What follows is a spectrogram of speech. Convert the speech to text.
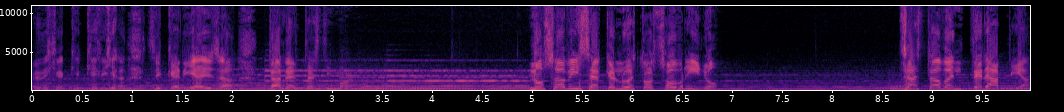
Le dije que quería, si quería ella dar el testimonio. Nos avisa que nuestro sobrino ya estaba en terapia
